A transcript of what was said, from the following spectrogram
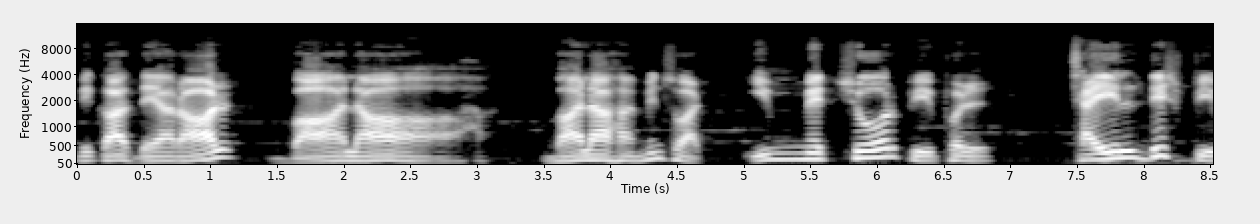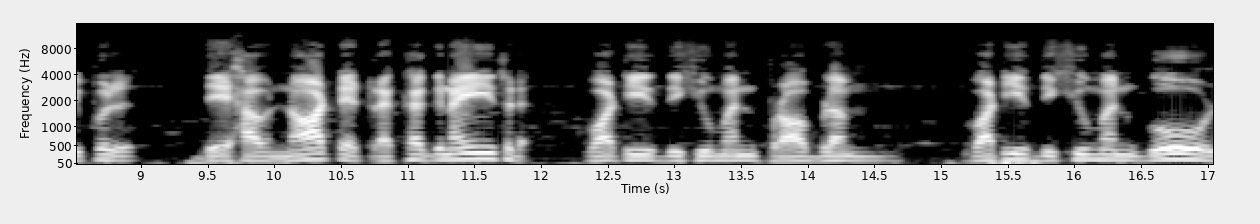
because they are all balaha balaha means what? Immature people childish people they have not yet recognized what is the human problem what is the human goal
